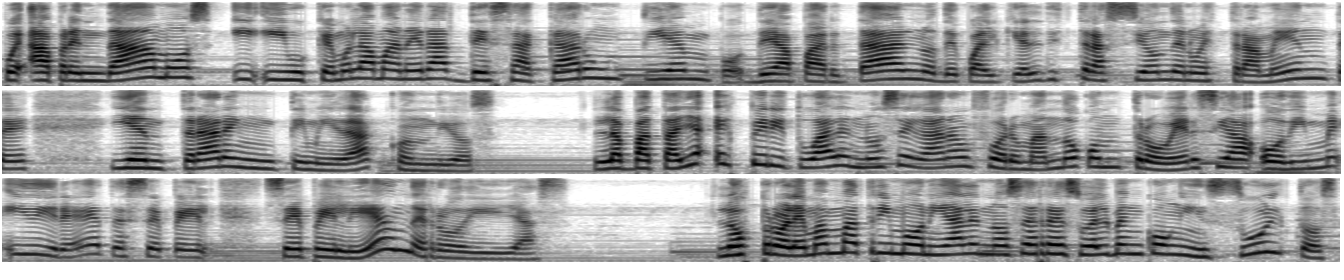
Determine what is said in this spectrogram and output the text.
pues aprendamos y, busquemos la manera de sacar un tiempo, de apartarnos de cualquier distracción de nuestra mente y entrar en intimidad con Dios. Las batallas espirituales no se ganan formando controversia o dime y direte, se, se pelean de rodillas. Los problemas matrimoniales no se resuelven con insultos,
